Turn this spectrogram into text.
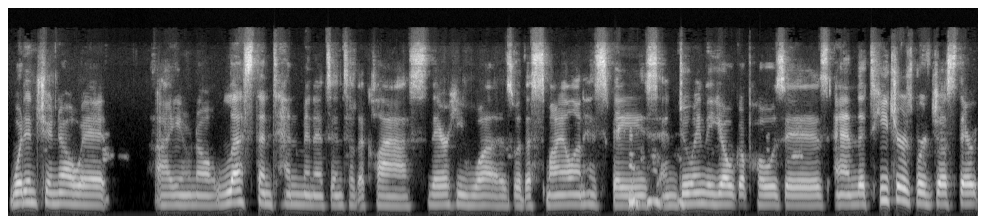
wouldn't you know it I, you know, less than 10 minutes into the class, there he was with a smile on his face mm-hmm. and doing the yoga poses. And the teachers were just there.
